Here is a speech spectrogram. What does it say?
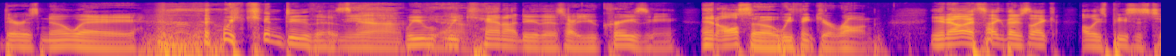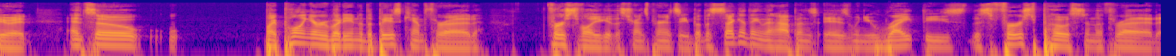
there is no way we can do this Yeah. we we cannot do this. Are you crazy? And also, we think you're wrong. You know, it's like there's like all these pieces to it. And so, by pulling everybody into the Basecamp thread, first of all, you get this transparency. But the second thing that happens is when you write these, this first post in the thread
